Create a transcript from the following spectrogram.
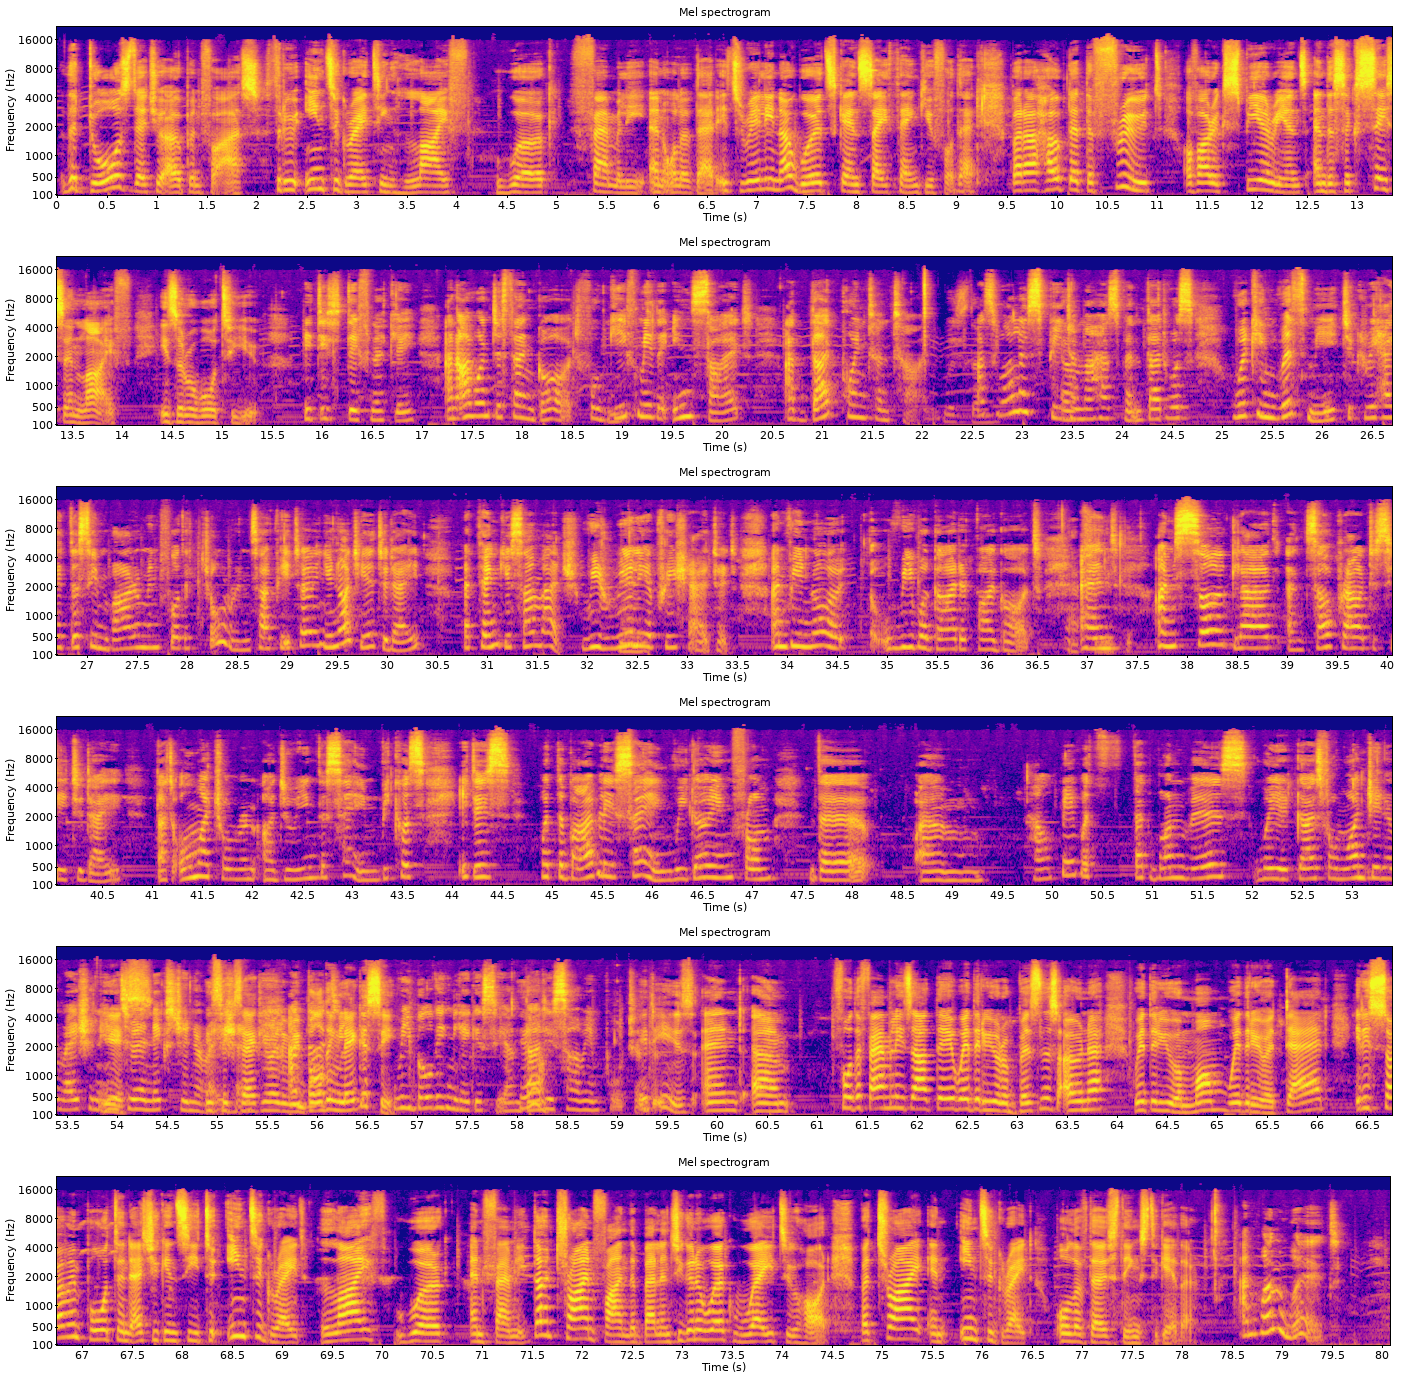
the doors that you open for us through integrating life, work, family and all of that. It's really no words can say thank you for that. But I hope that the fruit of our experience and the success in life is a reward to you. It is definitely. And I want to thank God for give me the insight at that point in time. Wisdom. As well as Peter, my husband, that was working with me to create this environment for the children. So Peter, you're not here today, but thank you so much. We really mm. appreciate it. And we know we were guided by God. Absolutely. And I'm so glad and so proud to see today that all my children are doing the same because it is what the Bible is saying. We're going from the, um, help me with that one verse where it goes from one generation Yes. into the next generation. It's exactly what we're And building legacy. We're building legacy, and Yeah. that is so important. It is. And um, for the families out there, whether you're a business owner, whether you're a mom, whether you're a dad, it is so important, as you can see, to integrate life, work, and family. Don't try and find the balance. You're going to work way too hard, but try and integrate all of those things together. And one word.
